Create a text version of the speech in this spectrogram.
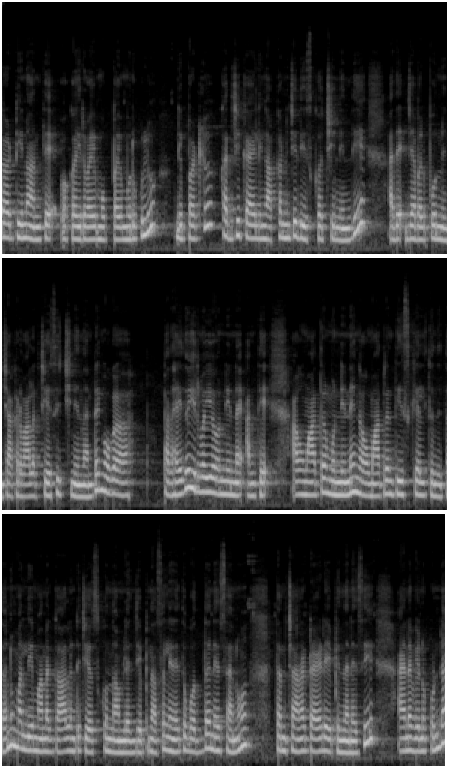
థర్టీనో అంతే ఒక ఇరవై ముప్పై మురుకులు నిప్పట్లు కజ్జికాయలు ఇంకా అక్కడి నుంచి తీసుకొచ్చింది. అదే జబల్పూర్ నుంచి అక్కడ వాళ్ళకి చేసి ఇచ్చింది అంటే ఇంకొక పదహైదో ఇరవయో ఉన్నాయి అంతే. అవి మాత్రం ఉండినాయి అవి మాత్రం తీసుకెళ్తుంది తను. మళ్ళీ మనకు కావాలంటే చేసుకుందాంలే అని చెప్పింది అసలు నేనైతే వద్దనేసాను. తను చాలా టైర్డ్ అయిపోయింది అనేసి ఆయన వినకుండా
